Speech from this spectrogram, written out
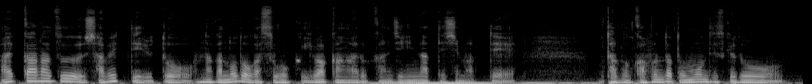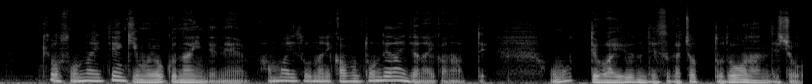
相変わらず喋っているとなんか喉がすごく違和感ある感じになってしまって多分花粉だと思うんですけど今日そんなに天気も良くないんでねあんまりそんなに花粉飛んでないんじゃないかなって思ってはいるんですがちょっとどうなんでしょうっ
